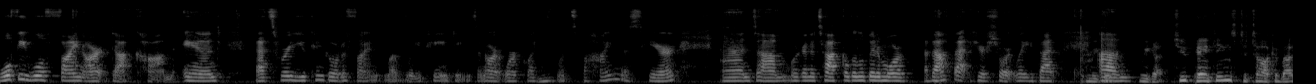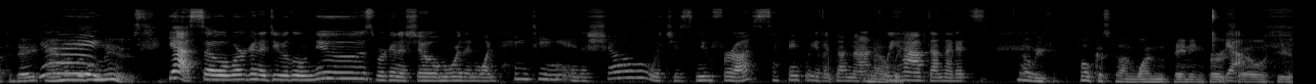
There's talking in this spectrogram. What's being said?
www.wolfywolffineart.com. And that's where you can go to find lovely paintings and artwork like what's behind us here. And um, we're going to talk a little bit more about that here shortly. But We got, Um, we got two paintings to talk about today and a little news. yeah, so we're going to do a little news. We're going to show more than one painting in a show, which is new for us. I think we haven't done that. No, we, we- have done that, it's Now we've focused on one painting per Yeah. show to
